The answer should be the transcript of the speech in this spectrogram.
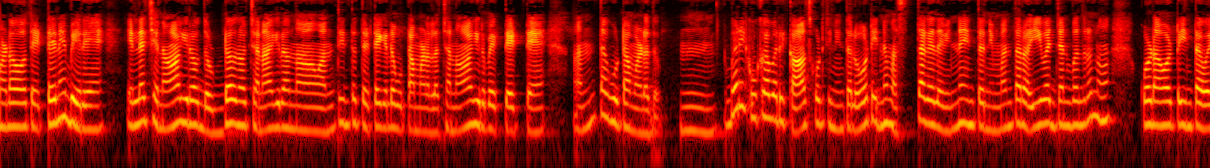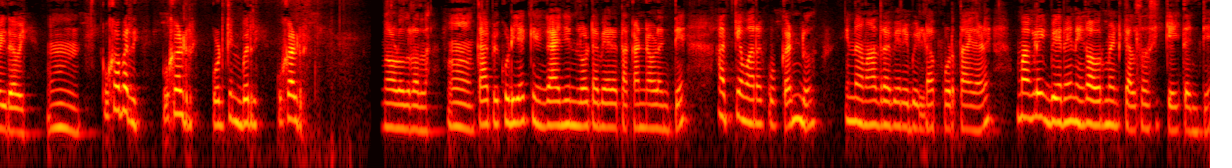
ಮಾಡೋ ತೆಟ್ಟೆನೇ ಬೇರೆ. ಎಲ್ಲ ಚೆನ್ನಾಗಿರೋ ದೊಡ್ಡ ಚೆನ್ನಾಗಿರೋ, ನಾವು ಅಂತಿಂತ ತೆಟ್ಟೆಗೆಲ್ಲ ಊಟ ಮಾಡಲ್ಲ, ಚೆನ್ನಾಗಿರ್ಬೇಕು ತೆಟ್ಟೆ. ಅಂತ ಊಟ ಮಾಡೋದು. ಹ್ಞೂ ಬರೀ ಕುಕ್ಕ ಬರೀ ಕಾಸು ಕೊಡ್ತೀನಿ ಇಂಥ ಲೋಟ ಇನ್ನೂ ಮಸ್ತಾಗಿದೆ ಇನ್ನೂ ಇಂಥ ನಿಮ್ಮಂಥರ ಐವತ್ತು ಜನ ಬಂದ್ರೂ ಕೊಡೋ, ಒಟ್ಟು ಇಂಥವ ಇದ್ದಾವೆ ಹ್ಞೂ ಕುಕ್ಕ ಬರ್ರಿ ಕುಕ್ಕಳ್ರಿ ಕೊಡ್ತೀನಿ ಬರ್ರಿ ಕುಕ್ಕಳ್ರಿ ನೋಡಿದ್ರಲ್ಲ. ಹ್ಞೂ ಕಾಫಿ ಕುಡಿಯೋಕ್ಕೆ ಗಾಜಿನ ಲೋಟ ಬೇರೆ ತಗೊಂಡವಳಂತೆ ಅತ್ತೆ ಮರ ಕುಕ್ಕೊಂಡು ಇನ್ನು ಮಾತ್ರ ಬೇರೆ ಬಿಲ್ಡಪ್ ಕೊಡ್ತಾ ಇದ್ದಾಳೆ. ಮಗಳಿಗೆ ಬೇರೆನೇ ಗೌರ್ಮೆಂಟ್ ಕೆಲಸ ಸಿಕ್ಕೈತಂತೆ.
